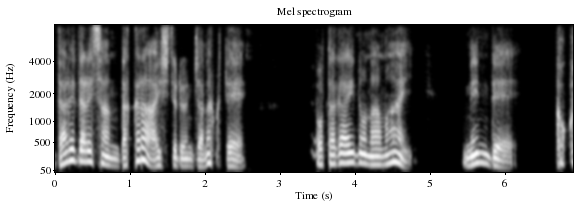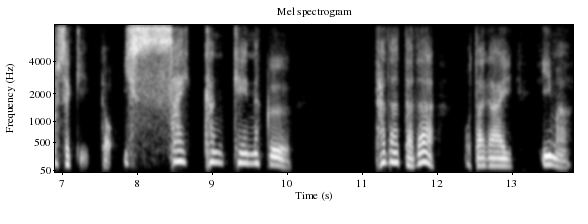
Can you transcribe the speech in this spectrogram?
誰々さんだから愛してるんじゃなくて、お互いの名前、年齢、国籍と一切関係なく、ただただお互い今、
